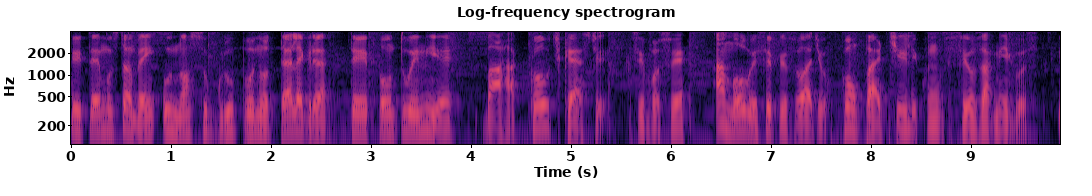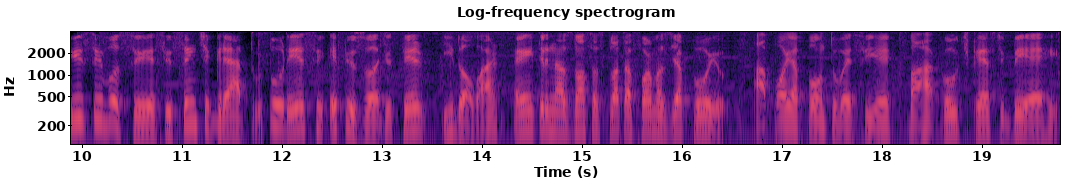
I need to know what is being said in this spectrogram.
e temos também o nosso grupo no Telegram, t.me barra coachcast. Se você amou esse episódio, compartilhe com seus amigos. E se você se sente grato por esse episódio ter ido ao ar, entre nas nossas plataformas de apoio apoia.se barra coachcastbr,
